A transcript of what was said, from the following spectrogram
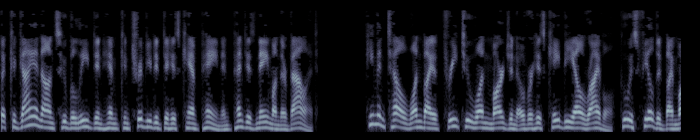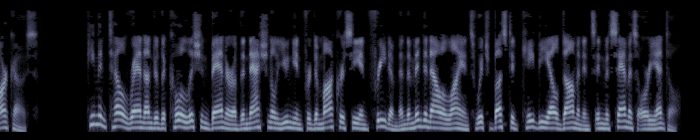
But Cagayanons who believed in him contributed to his campaign and penned his name on their ballot. Pimentel won by a 3-1 margin over his KBL rival, who was fielded by Marcos. Pimentel ran under the coalition banner of the National Union for Democracy and Freedom and the Mindanao Alliance which busted KBL dominance in Misamis Oriental.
